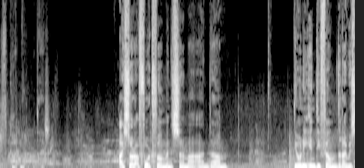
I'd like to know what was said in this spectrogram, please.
Forgotten all about that. I saw that fourth film in the cinema, and um, the only Indy film that I was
